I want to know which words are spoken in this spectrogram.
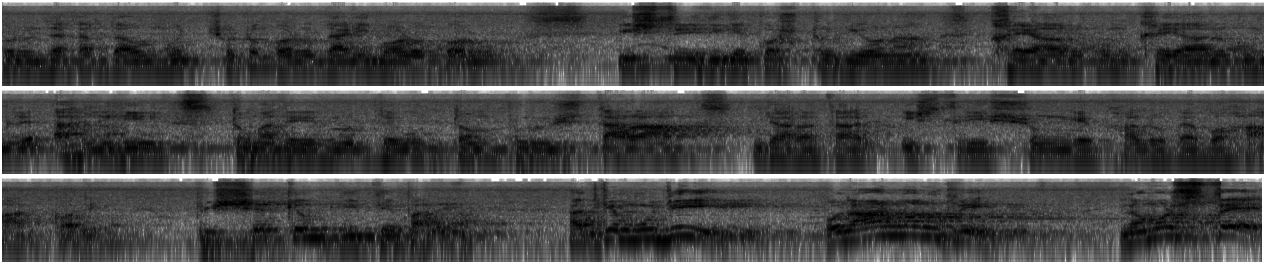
করো দেখা দাও, মুখ ছোটো করো, দাড়ি বড় করো। স্ত্রীর দিকে কষ্ট দিও না। খেয়া রকম খেয়া রকম আহলিহি। তোমাদের মধ্যে উত্তম পুরুষ তারা, যারা তার স্ত্রীর সঙ্গে ভালো ব্যবহার করে। বিশ্বের কেউ দিতে পারে। আজকে মুদি, প্রধানমন্ত্রী, নমস্তে।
